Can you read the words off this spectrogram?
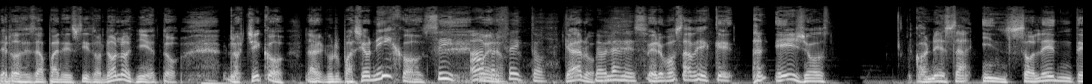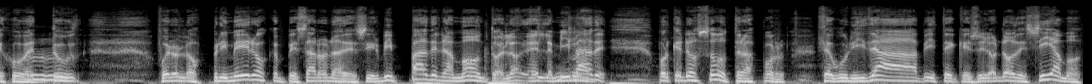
de los desaparecidos, no los nietos. Los chicos, la agrupación hijos. Sí, ah, perfecto. Claro. Me hablas de eso. Pero vos sabés que ellos, con esa insolente juventud, fueron los primeros que empezaron a decir, mi padre era Monto, el- el- mi Claro. madre, porque nosotras, por seguridad, viste, que yo no decíamos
